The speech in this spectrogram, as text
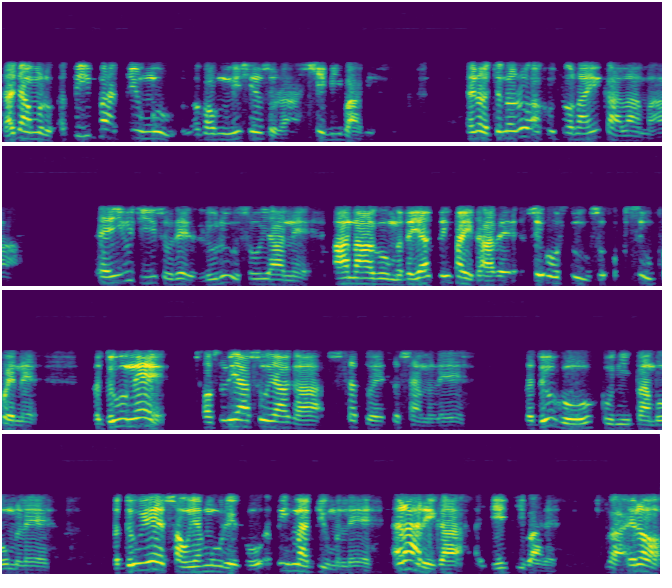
ဒါကြောင့်မလို့အတိအမှတ်ပြုမှု recognition ဆိုတာ ရှိပြီးပါပြီ အဲ့တော့ ကျွန်တော်တို့ အခု တော်လှန်ရေးကာလမှာ AUG ဆိုတဲ့ လူလူအစိုးရနဲ့ အာဏာကို မတရားသိမ်းပိုက်ထားတဲ့ စစ်အုပ်စုစုဖွဲ့နဲ့ဘသူနဲ့ဩစတြေးလျဆိုရက ဆက်သွယ်ဆက်ဆံမလဲဘသူကို ကူညီပံ့ပိုးမလဲဘသူရဲ့ ဆောင်ရွက်မှုတွေကိုအတိအမှတ်ပြုမလဲ အဲ့ဒါတွေက အရေးကြီးပါတယ် အဲ့တော့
